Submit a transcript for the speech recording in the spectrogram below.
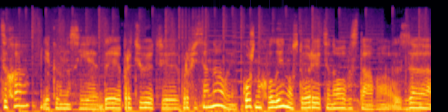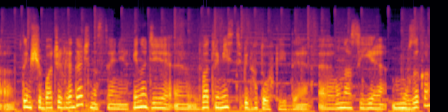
цеха, який у нас є, де працюють професіонали. Кожну хвилину створюється нова вистава. За тим, що бачить глядач на сцені, іноді 2-3 е, місяці підготовки йде. Е, у нас є музика,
